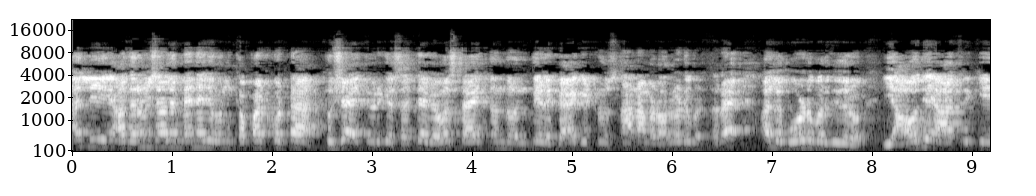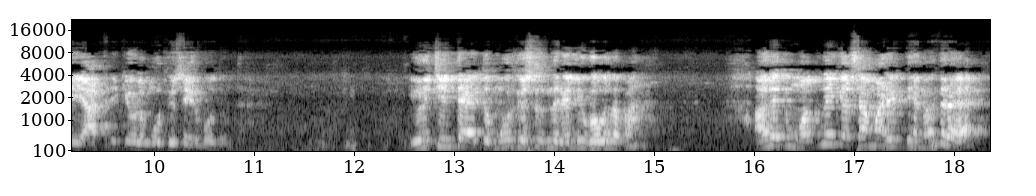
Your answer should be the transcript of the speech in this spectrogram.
ಅಲ್ಲಿ ಆ ಧರ್ಮಶಾಲೆ ಮ್ಯಾನೇಜರ್ ಒಂದು ಕಪಾಟ್ ಕೊಟ್ಟ, ಖುಷಿ ಆಯ್ತು ಇವರಿಗೆ, ಸದ್ಯ ವ್ಯವಸ್ಥೆ ಆಯ್ತು ಅಂದು ಅಂತೇಳಿ ಬ್ಯಾಗ್ ಇಟ್ಟರು ಸ್ನಾನ ಮಾಡಿ ಹೊರಗಡೆ ಬರ್ತಾರೆ. ಅಲ್ಲಿ ಬೋರ್ಡ್ ಬರೆದಿದ್ರು, ಯಾವುದೇ ಯಾತ್ರಿಕೆ ಯಾತ್ರಿಕೆ ಕೇವಲ ಮೂರು ದಿವಸ ಇರ್ಬೋದು ಅಂತ. ಇವ್ರ ಚಿಂತೆ ಆಯ್ತು, ಮೂರು ದಿವಸದಿಂದ ಎಲ್ಲಿಗೆ ಹೋಗೋದಪ್ಪ? ಅದಕ್ಕೆ ಮೊದಲನೇ ಕೆಲಸ ಮಾಡಿದ್ದೇನು ಅಂದ್ರೆ,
